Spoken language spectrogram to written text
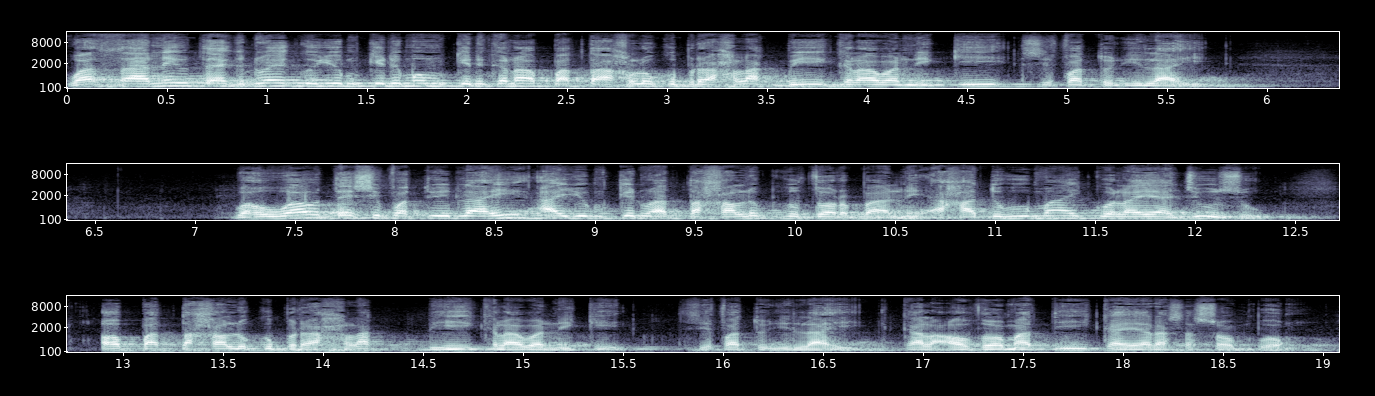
Wathani utai kedua iku yumkin mungkin kenapa takhluq berakhlak bi kelawan niki sifatul ilahi wa huwa ta sifatullahi ayumkinu at-takhalluq dzarbani ahaduhuma iku la yajuzu. Apa takhalluq berakhlak bihi kelawan iki sifatul ilahi. Kal azamati kaya rasa sombong.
